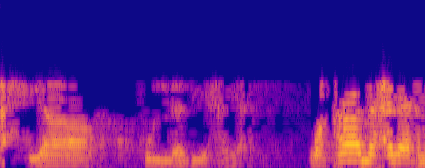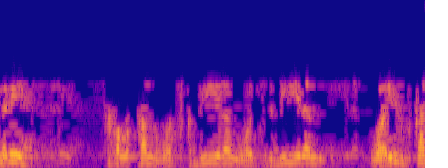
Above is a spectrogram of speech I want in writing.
أحيا كل ذي حياة. وقام على أمره خلقا وتقديرا وتدبيرا ورزقا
